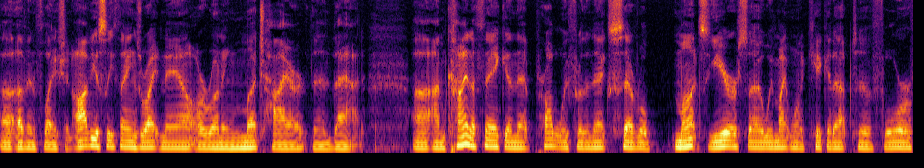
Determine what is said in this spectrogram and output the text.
uh, of inflation. Obviously, things right now are running much higher than that. Uh, I'm kind of thinking that probably for the next several months, year or so, we might want to kick it up to four,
